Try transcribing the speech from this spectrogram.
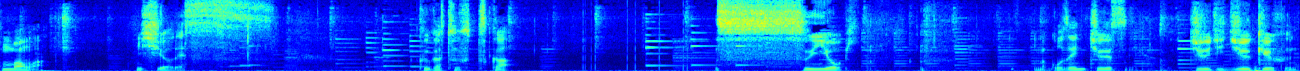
こんばんは。石尾です。9月2日、水曜日。今、午前中ですね。10時19分、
